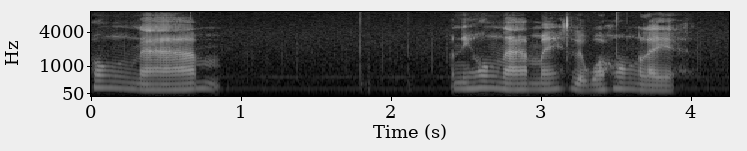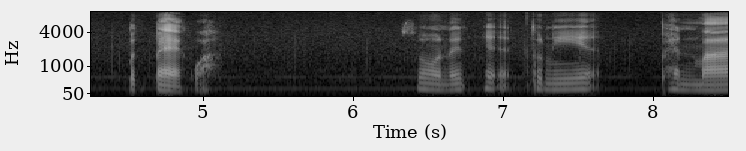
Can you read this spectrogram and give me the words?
ห้องน้ำอันนี้ห้องน้ำไหม หรือว่าห้องอะไรอะแปลกๆว่ะ ส่วนนี้เนี่ยตรงนี้แผ่นไม้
